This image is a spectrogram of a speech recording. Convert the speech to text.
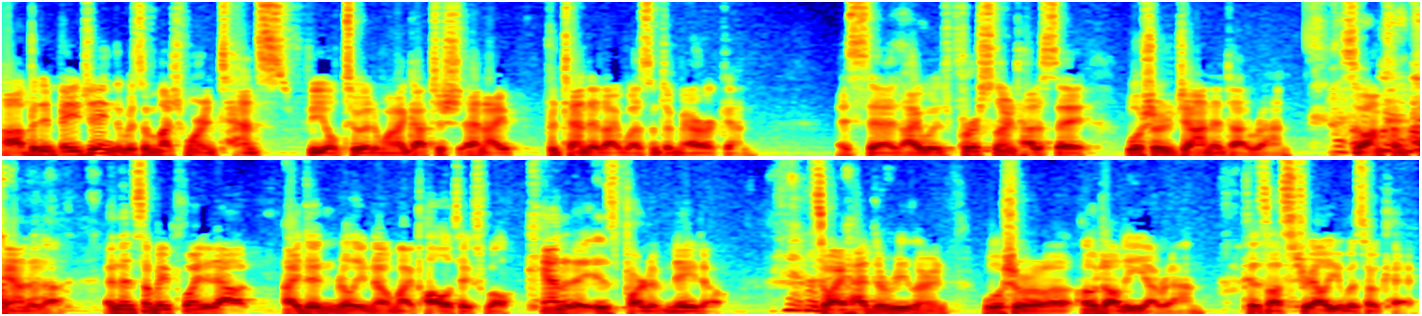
Uh, but in Beijing, there was a much more intense feel to it. And when I got to, sh- and I pretended I wasn't American. I said, I was first learned how to say, Iran. So I'm from Canada. And then somebody pointed out, I didn't really know my politics well. Canada is part of NATO. So I had to relearn Ran because Australia was okay.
